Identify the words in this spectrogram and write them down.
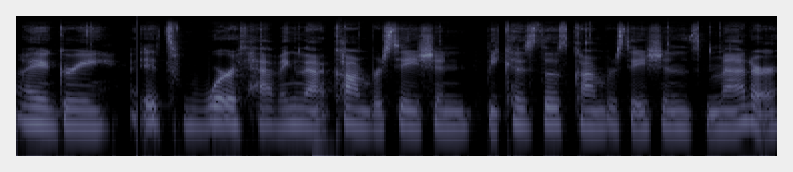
I agree. It's worth having that conversation because those conversations matter.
